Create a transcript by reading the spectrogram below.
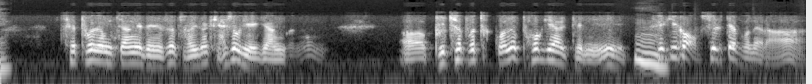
예. 체포영장에 대해서 저희가 계속 얘기한 거는 어, 불체포 특권을 포기할 테니 음. 회기가 없을 때 보내라.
